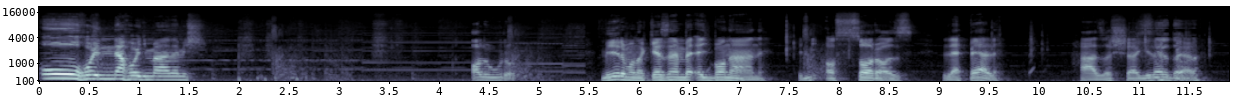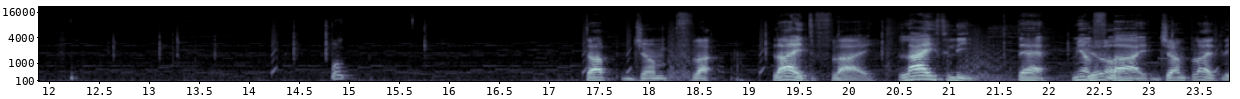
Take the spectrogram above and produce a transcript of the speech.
Ó, hogy nehogy már nem is. Alulról. Miért van a kezembe egy banán? Mi a szar az? Lepel? Házassági Szia, lepel? Pok. Tap, jump, fly. Light fly. Lightly. De. Milyen Ja, fly? Jump lightly.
